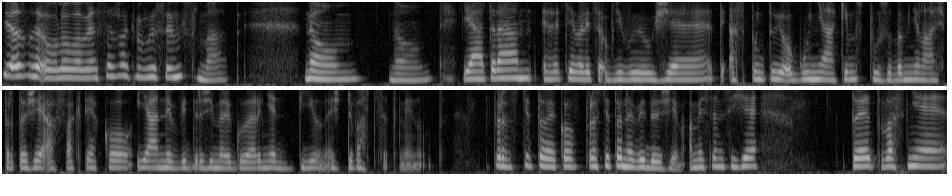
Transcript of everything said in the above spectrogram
Já se omlouvám, já se fakt musím smát. No, No, já teda eh, tě velice obdivuju, že ty aspoň tu jogu nějakým způsobem děláš, protože já fakt jako, já nevydržím regulárně díl než 20 minut. Prostě to jako, prostě to nevydržím. A myslím si, že to je vlastně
